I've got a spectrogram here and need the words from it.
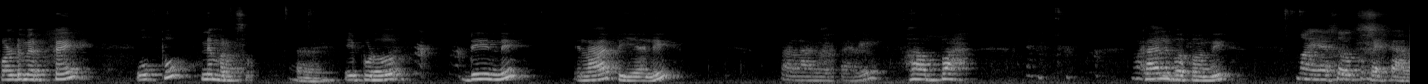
పండు మిరపకాయ ఉప్పు నిమ్మరసం. ఇప్పుడు దీన్ని ఎలా తీయాలి? సలాడ్ పెట్టాలి. అబ్బా! కాలిపోతుంది. మా సోపు పెట్టాల?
